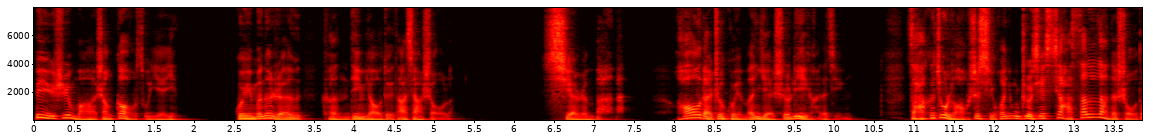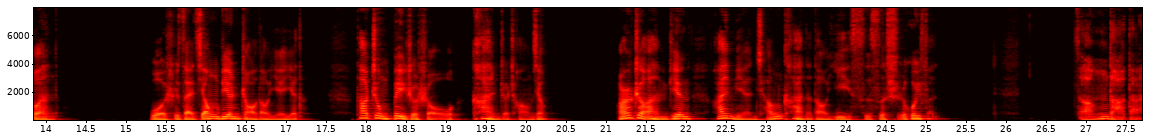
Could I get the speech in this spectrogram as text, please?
必须马上告诉爷爷，鬼门的人肯定要对他下手了。仙人板板，好歹这鬼门也是厉害的紧，咋个就老是喜欢用这些下三滥的手段呢？我是在江边找到爷爷的，他正背着手看着长江。而这岸边还勉强看得到一丝丝石灰粉。张大胆，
